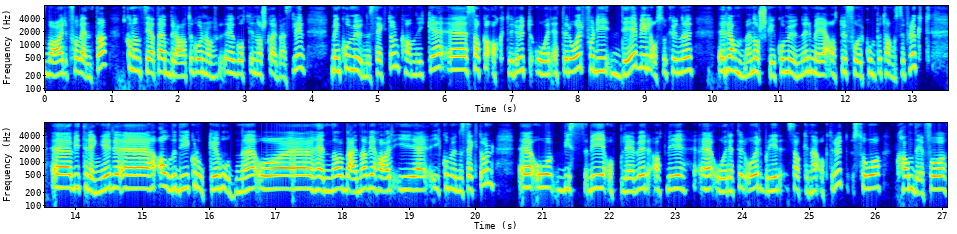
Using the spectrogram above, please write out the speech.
var forventa. Så kan man si at det er bra at det går eh, godt i norsk arbeidsliv, men kommunesektoren kan ikke eh, sakke akterut år etter år, fordi det vil også kunne ramme norske kommuner med at du får kompetanseflukt. Eh, vi trenger alle de kloke hodene og hendene og beina vi har i kommunesektoren. Og hvis vi opplever at vi eh, år etter år blir sakkende akterut, så kan det få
